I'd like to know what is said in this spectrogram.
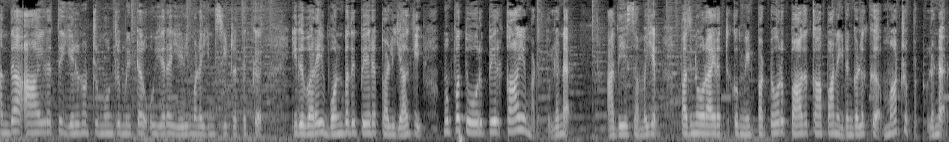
அந்த ஆயிரத்து எழுநூற்று மூன்று மீட்டர் உயர எரிமலையின் சீற்றத்துக்கு இதுவரை ஒன்பது பேர் பலியாகி முப்பத்தோரு பேர் காயமடைந்துள்ளனர். அதே சமயம் பதினோராயிரத்துக்கும் மேற்பட்டோர் பாதுகாப்பான இடங்களுக்கு மாற்றப்பட்டுள்ளனர்.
